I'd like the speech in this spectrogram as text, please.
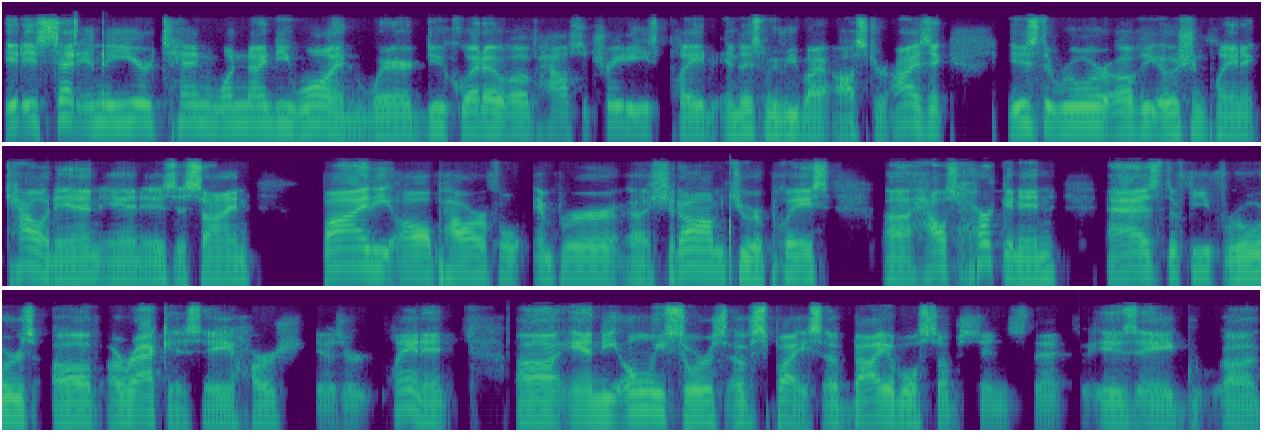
It is set in the year 10191, where Duke Leto of House Atreides, played in this movie by Oscar Isaac, is the ruler of the ocean planet Caladan and is assigned by the all-powerful Emperor uh, Shaddam to replace uh, House Harkonnen as the fief rulers of Arrakis, a harsh desert planet, uh, and the only source of spice, a valuable substance that is a uh,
